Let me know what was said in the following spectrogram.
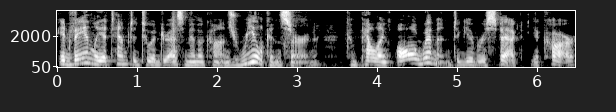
it vainly attempted to address Memucan's real concern, compelling all women to give respect, yakar,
